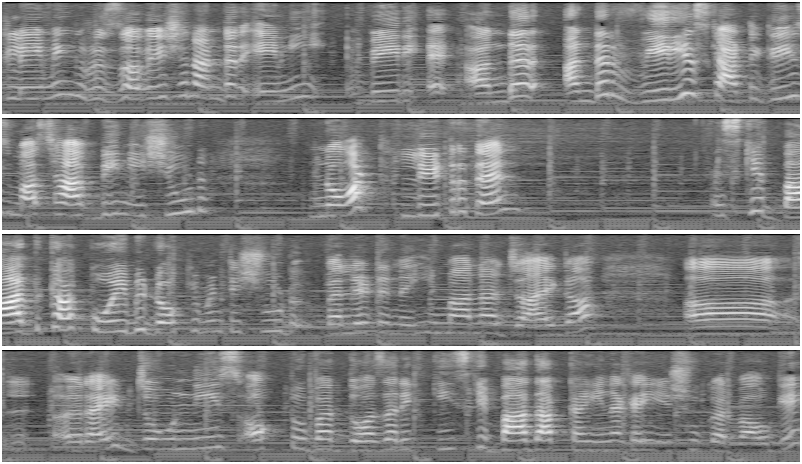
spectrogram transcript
claiming reservation under any under under various categories must have been issued not later than इसके बाद का कोई भी डॉक्यूमेंट इशूड वैलिड नहीं माना जाएगा। राइट जो 19 अक्टूबर 2021 के बाद आप कहीं ना कहीं इशू करवाओगे।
